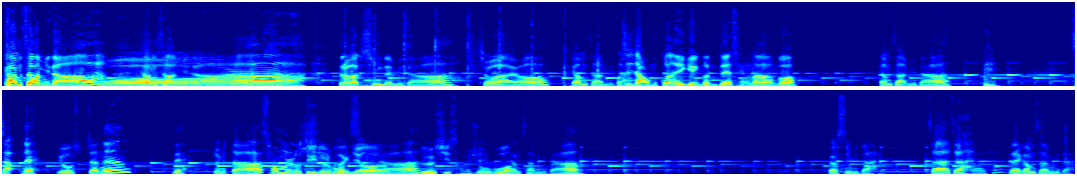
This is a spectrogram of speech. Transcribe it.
감사합니다. 우와. 감사합니다. 아, 들어가 주시면 됩니다. 좋아요. 감사합니다. 아, 진짜 아무거나 얘기한 건데, 생각나는 거? 감사합니다. 자, 네, 요 숫자는 네, 좀 이따 선물로 드리도록 15년 하겠습니다. 10시 네, 35분? 감사합니다. 그렇습니다. 자, 자. 네, 감사합니다.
